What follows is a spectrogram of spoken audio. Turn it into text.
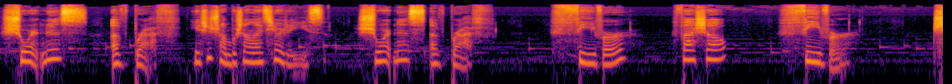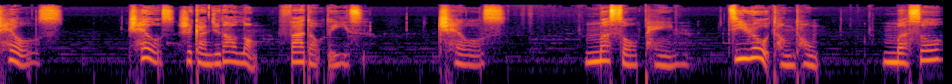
Shortness of breath 也是喘不上来气儿的意思。Shortness of breath。Fever 发烧，fever。Chills chills 是感觉到冷、发抖的意思。Chills。Muscle pain 肌肉疼痛。Muscle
